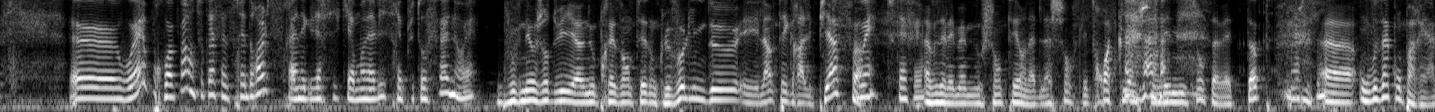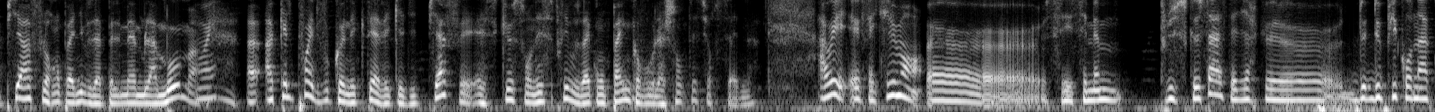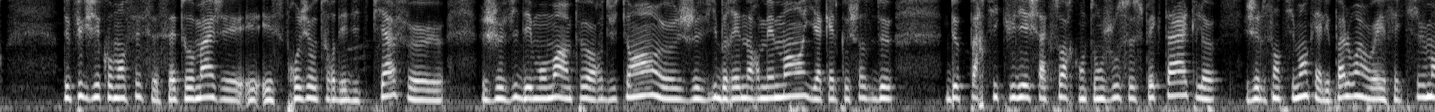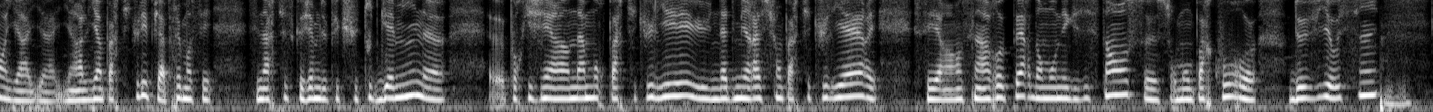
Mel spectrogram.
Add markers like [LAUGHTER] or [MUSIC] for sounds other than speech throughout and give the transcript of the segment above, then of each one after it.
euh, ouais, pourquoi pas En tout cas, ça serait drôle. Ce serait un exercice qui, à mon avis, serait plutôt fun. Ouais. Vous venez aujourd'hui euh, nous présenter donc le volume 2 et l'intégrale Piaf. Oui, tout à fait. Ah, vous allez même nous chanter, on a de la chance, les trois cloches dans [LAUGHS] l'émission, ça va être top. Merci. Euh, on vous a comparé à Piaf, Laurent Pagny vous appelle même la môme. Ouais. Euh, à quel point êtes-vous connecté avec Edith Piaf et est-ce que son esprit vous accompagne quand vous la chantez sur scène? Ah oui, effectivement. C'est c'est même plus que ça. C'est-à-dire que de- depuis qu'on a depuis que j'ai commencé ce- cet hommage et, ce projet autour d'Edith Piaf, euh, je vis des moments un peu hors du temps. euh, je vibre énormément. Il y a quelque chose de, particulier chaque soir quand on joue ce spectacle. J'ai le sentiment qu'elle est pas loin. Oui, effectivement, il y a, un lien particulier. Puis après, moi, c'est une artiste que j'aime depuis que je suis toute gamine, euh, pour qui j'ai un amour particulier, une admiration particulière. Et c'est un, repère dans mon existence, sur mon parcours de vie aussi.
